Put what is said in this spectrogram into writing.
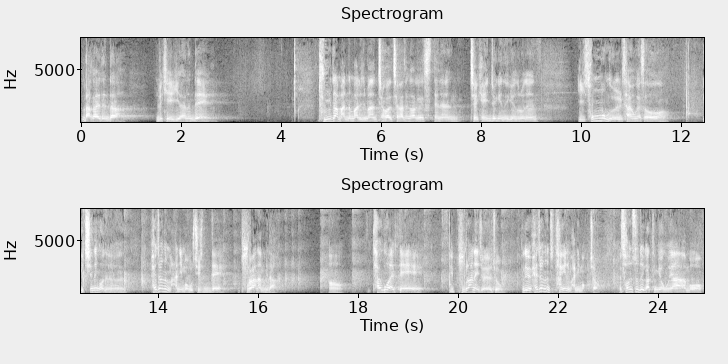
나가야 된다 이렇게 얘기하는데 둘 다 맞는 말이지만 제가 제가 생각했을 때는 제 개인적인 의견으로는 이 손목을 사용해서 이 치는 거는 회전은 많이 먹을 수 있는데 불안합니다. 어, 타구할 때이 불안해져요, 좀. 근데 회전은 당연히 많이 먹죠. 선수들 같은 경우야, 뭐,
